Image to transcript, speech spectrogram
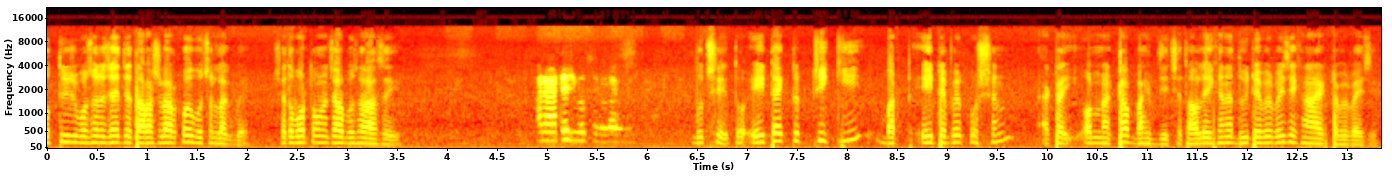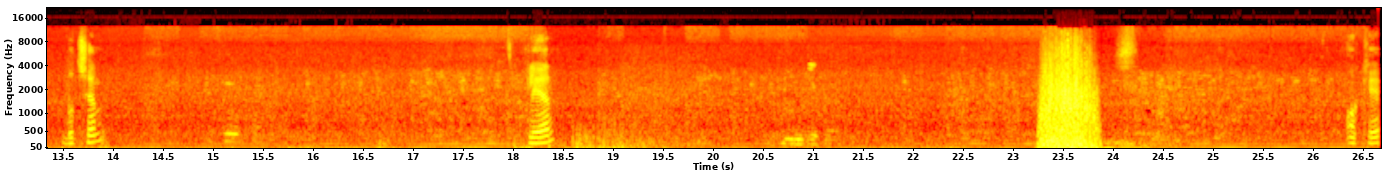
বত্রিশ বছরে যাইতে তার আসলে আর কয় বছর লাগবে? সে তো বর্তমানে চার বছর আছেই। আর আঠাশ বছর লাগবে। বুঝছি? তো এইটা একটু ট্রিকি বাট এই টাইপের কোশ্চেন একটা অন্য একটা ভাইব দিচ্ছে। তাহলে এখানে দুই টাইপের পাইছি এখানে আরেক টাইপের পাইছি। বুঝছেন? ক্লিয়ার ওকে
